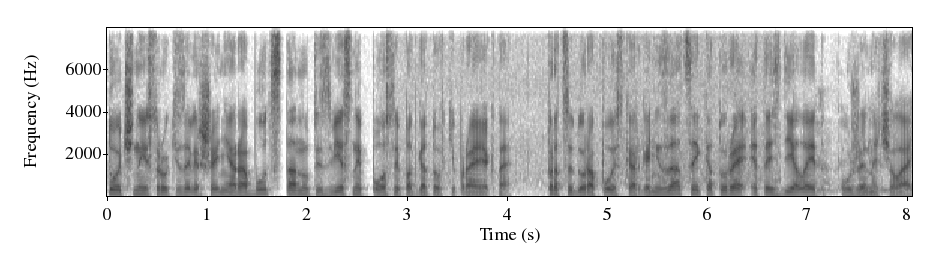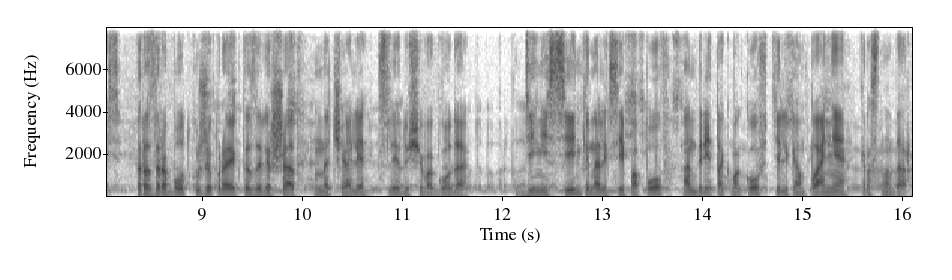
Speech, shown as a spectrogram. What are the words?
Точные сроки завершения работ станут известны после подготовки проекта. Процедура поиска организации, которая это сделает, уже началась. Разработку же проекта завершат в начале следующего года. Денис Сенькин, Алексей Попов, Андрей Токмаков, телекомпания «Краснодар».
